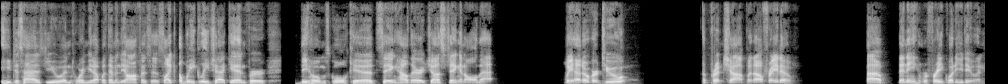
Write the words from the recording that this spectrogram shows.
he just has you and Tori meet up with him in the office as like a weekly check in for the homeschool kids, seeing how they're adjusting and all that. We head over to the print shop with Alfredo. Uh, Benny, Rafreak, what are you doing?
